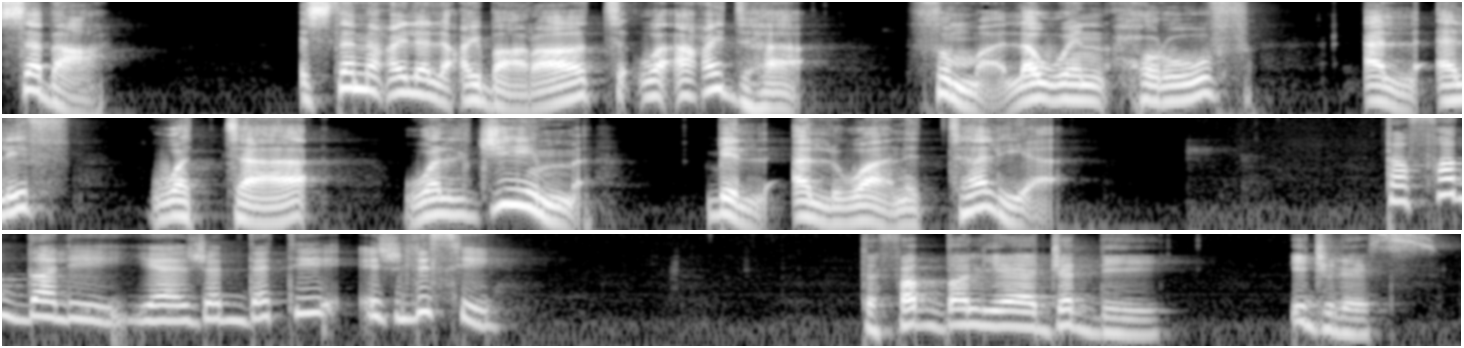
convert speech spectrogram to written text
سبعة. استمع إلى العبارات وأعدها. ثم لون حروف الألف والتاء والجيم بالألوان التالية. تفضلي يا جدتي اجلسي. تفضل يا جدي اجلس.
